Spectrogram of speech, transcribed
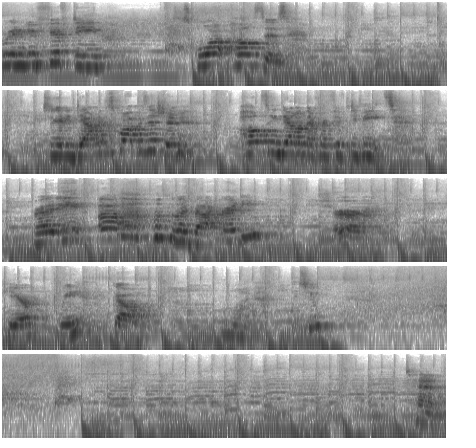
We're gonna do 50 squat pulses. So you're getting down in squat position, pulsing down there for 50 beats. Ready? Oh, my back ready? Sure. Here we go. One, two. Ten.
